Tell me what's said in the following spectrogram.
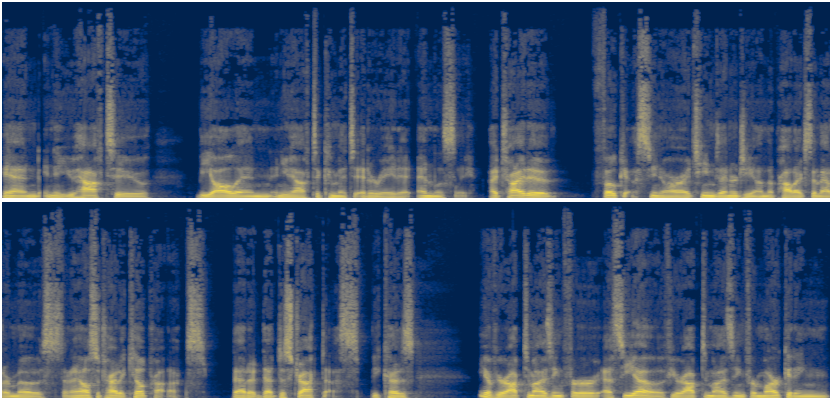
And you know, you have to be all in and you have to commit to iterate it endlessly. I try to focus, you know, our team's energy on the products that matter most. And I also try to kill products that, that distract us because, you know, if you're optimizing for SEO, if you're optimizing for marketing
